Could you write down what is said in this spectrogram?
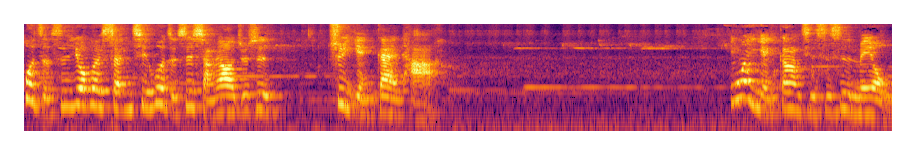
或者是又会生气，或者是想要就是去掩盖它，因为掩盖其实是没有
